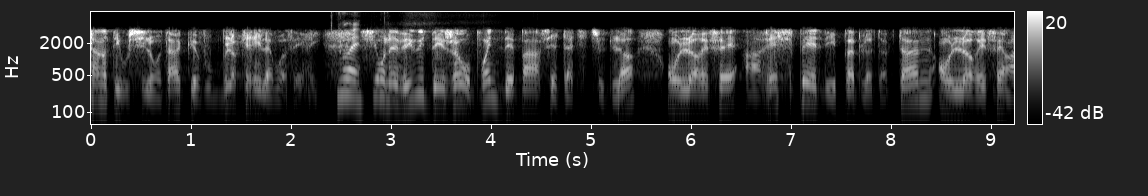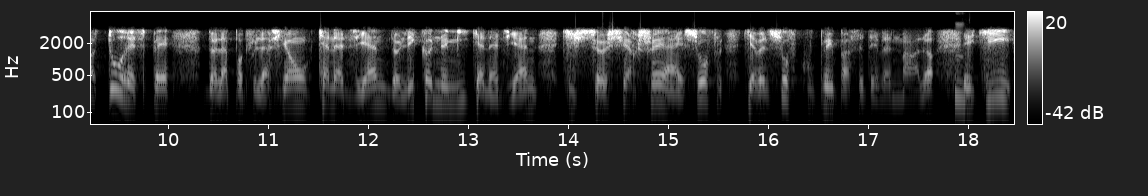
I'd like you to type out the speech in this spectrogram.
tant et aussi longtemps que vous bloquerez la voie ferrée. Si on avait eu déjà au point de départ cette attitude-là, on l'aurait fait en respect des peuples autochtones, on l'aurait fait en tout respect de la population canadienne, de l'économie canadienne qui se cherchait à un souffle, qui avait le souffle coupé par cet événement-là mm. et qui,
